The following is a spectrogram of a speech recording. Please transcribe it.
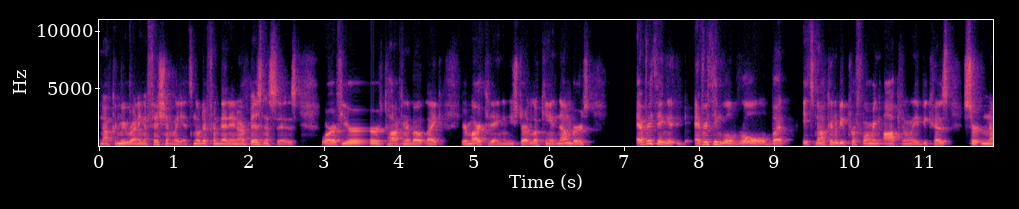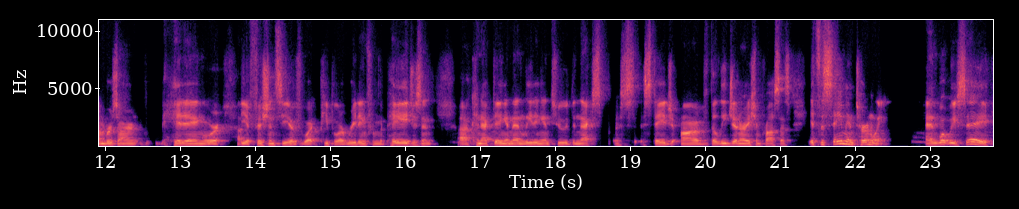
not going to be running efficiently. It's no different than in our businesses, or if you're talking about like your marketing and you start looking at numbers, everything everything will roll but it's not going to be performing optimally because certain numbers aren't hitting or the efficiency of what people are reading from the page isn't uh, connecting and then leading into the next stage of the lead generation process it's the same internally and what we say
